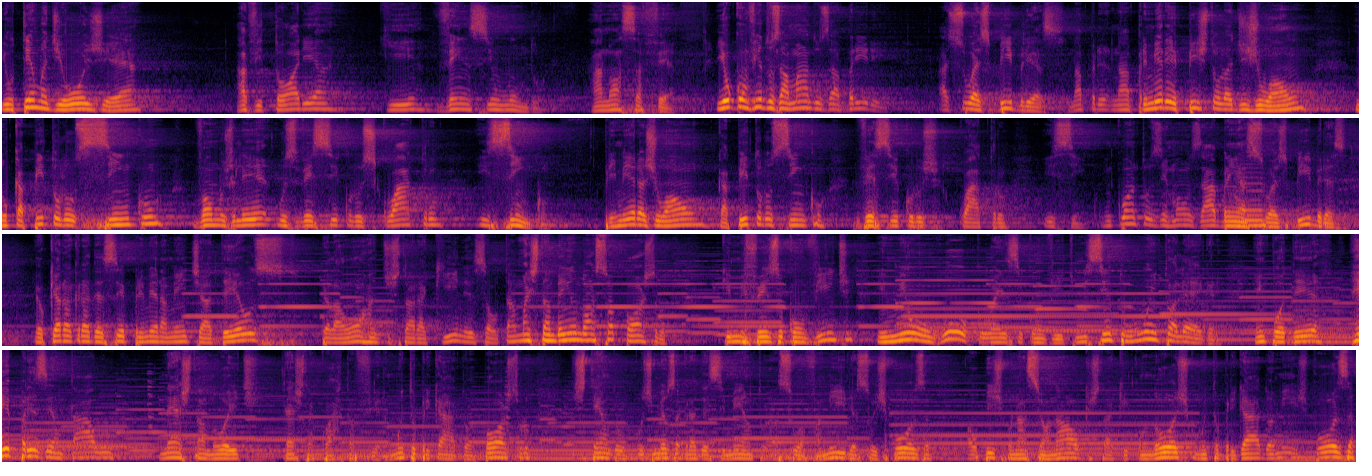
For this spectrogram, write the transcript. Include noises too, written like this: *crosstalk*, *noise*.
E o tema de hoje é a vitória que vence o mundo, a nossa fé. E eu convido os amados a abrirem as suas Bíblias na, na primeira epístola de João, no capítulo 5, vamos ler os versículos 4 e 5. 1 João, capítulo 5, versículos 4 e 5. Enquanto os irmãos abrem as suas Bíblias, eu quero agradecer primeiramente a Deus pela honra de estar aqui nesse altar, mas também o nosso apóstolo, que me fez o convite e me honrou com esse convite. Me sinto muito alegre em poder representá-lo nesta noite, desta quarta-feira. Muito obrigado, apóstolo. Estendo os meus agradecimentos à sua família, à sua esposa, ao Bispo Nacional que está aqui conosco. Muito obrigado à minha esposa,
